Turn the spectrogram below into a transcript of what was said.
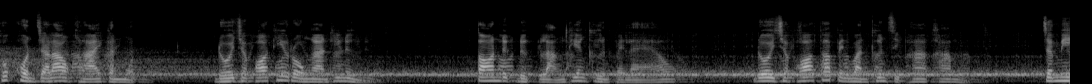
ทุกคนจะเล่าคล้ายกันหมด โดยเฉพาะที่โรงงานที่หนึ่งตอนดึกๆหลังเที่ยงคืนไปแล้ว โดยเฉพาะถ้าเป็นวันขึ้นสิบห้าค่ำ จะมี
